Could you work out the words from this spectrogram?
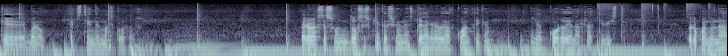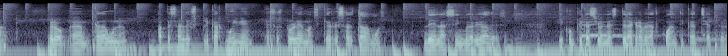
que bueno, extienden más cosas. Pero estas son dos explicaciones de la gravedad cuántica y acorde a la relativista. Pero cuando una, pero em, cada una, a pesar de explicar muy bien esos problemas que resaltábamos de las singularidades y complicaciones de la gravedad cuántica, etc.,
